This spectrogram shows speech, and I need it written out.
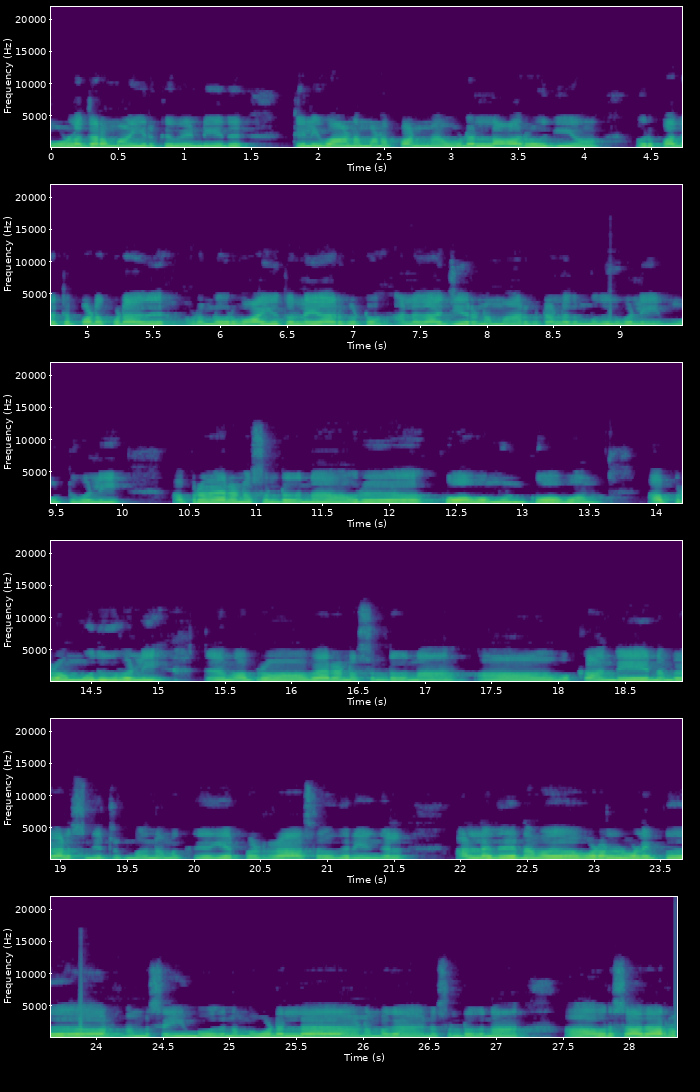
மூலதனமாக இருக்க வேண்டியது தெளிவான மனப்பான்மை உடல் ஆரோக்கியம் ஒரு பதட்டப்படக்கூடாது. உடம்புல ஒரு வாயு தொல்லையாக இருக்கட்டும் அல்லது அஜீரணமாக இருக்கட்டும் அல்லது முதுகு வலி மூட்டு வலி. அப்புறம் வேறு என்ன சொல்கிறதுன்னா ஒரு கோபம் முன்கோபம் அப்புறம் முதுகு வலி அப்புறம் வேறு என்ன சொல்கிறதுன்னா உட்காந்தே நம்ம வேலை செஞ்சிட்ருக்கும்போது நமக்கு ஏற்படுற அசௌகரியங்கள் அல்லது நம்ம உடல் உழைப்பு நம்ம செய்யும்போது நம்ம உடலில் நம்ம என்ன சொல்கிறதுனா ஒரு சாதாரண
